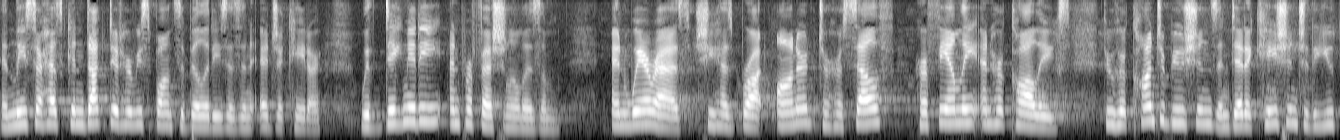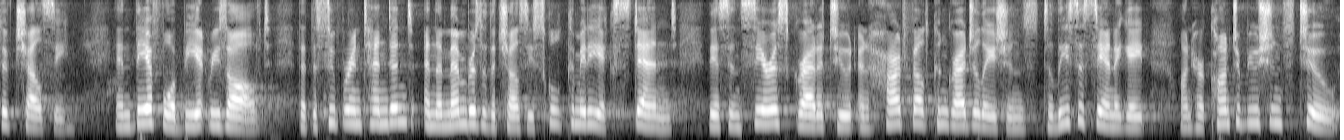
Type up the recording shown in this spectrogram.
and Lisa has conducted her responsibilities as an educator with dignity and professionalism. And whereas she has brought honor to herself, her family, and her colleagues through her contributions and dedication to the youth of Chelsea. And therefore, be it resolved that the superintendent and the members of the Chelsea School Committee extend their sincerest gratitude and heartfelt congratulations to Lisa Santagate on her contributions to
